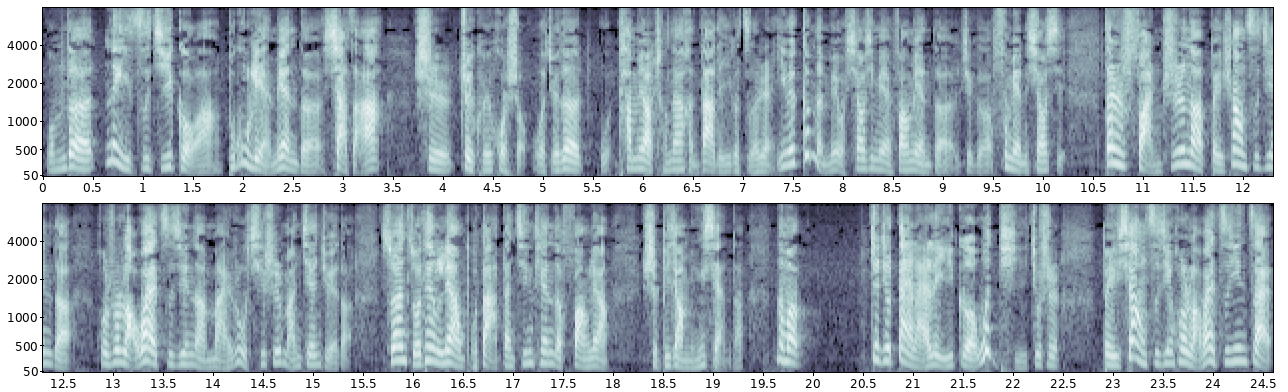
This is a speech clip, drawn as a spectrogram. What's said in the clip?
我们的内资机构啊不顾脸面的下砸。是罪魁祸首，我觉得我他们要承担很大的一个责任，因为根本没有消息面方面的这个负面的消息。但是反之呢，北上资金的或者说老外资金呢买入其实蛮坚决的，虽然昨天的量不大，但今天的放量是比较明显的。那么这就带来了一个问题，就是北向资金或者老外资金在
